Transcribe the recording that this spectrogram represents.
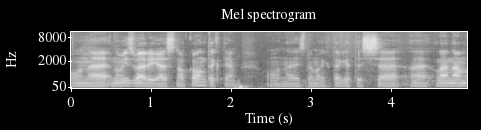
un eh, nu, izvairījās no kontaktiem. Un eh, es domāju, ka tagad tas lēnām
